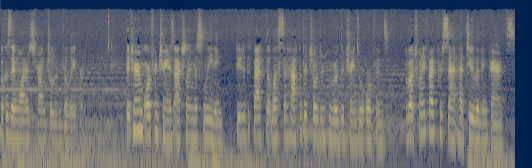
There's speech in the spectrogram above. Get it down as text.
because they wanted strong children for labor. The term orphan train is actually misleading due to the fact that less than half of the children who rode the trains were orphans. About 25% had two living parents.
